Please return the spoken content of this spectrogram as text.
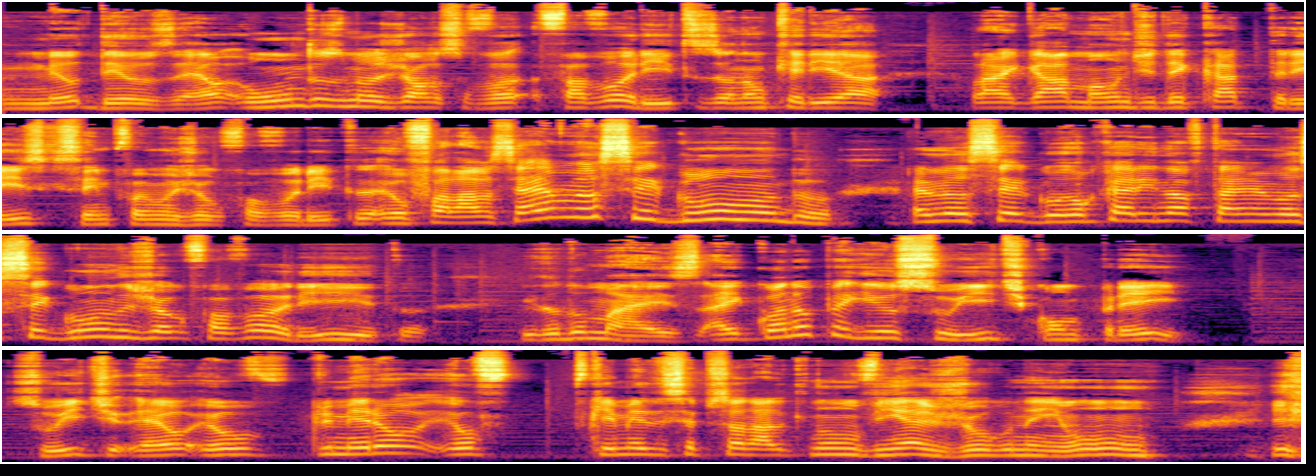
meu Deus, é um dos meus jogos favoritos. Eu não queria largar a mão de DK3, que sempre foi meu jogo favorito. Eu falava assim, ah, é meu segundo, é meu segundo, Ocarina of Time é meu segundo jogo favorito e tudo mais. Aí quando eu peguei o Switch, comprei Switch, eu, eu primeiro eu fiquei meio decepcionado que não vinha jogo nenhum e,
